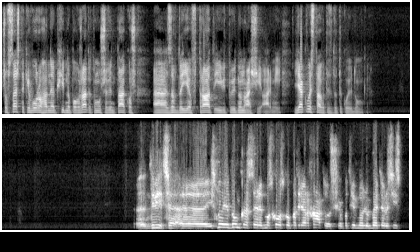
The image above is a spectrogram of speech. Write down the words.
що все ж таки ворога необхідно поважати, тому що він також е, завдає втрат і відповідно нашій армії. Як ви ставитесь до такої думки? Е, Дивіться, е, існує думка серед московського патріархату, що потрібно любити російського соль-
